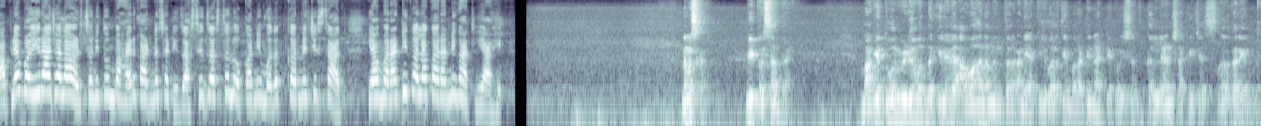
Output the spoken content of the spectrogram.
आपल्या बळीराजाला अडचणीतून बाहेर काढण्यासाठी जास्तीत जास्त लोकांनी मदत करण्याची साथ या मराठी कलाकारांनी घातली आहे. नमस्कार मी प्रसाद दाणे. मागे दोन व्हिडिओमधनं केलेल्या आवाहनानंतर आणि अखिल भारतीय मराठी नाट्य परिषद कल्याण शाखेच्या सहकार्यामुळे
